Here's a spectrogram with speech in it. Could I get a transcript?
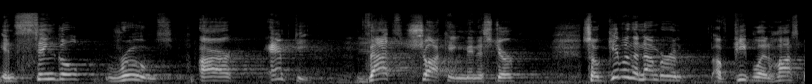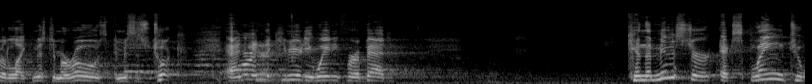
in single rooms are empty. That's shocking, Minister. So given the number of people in hospital like Mr. Mraz and Mrs. Took and in the community waiting for a bed, can the minister explain to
